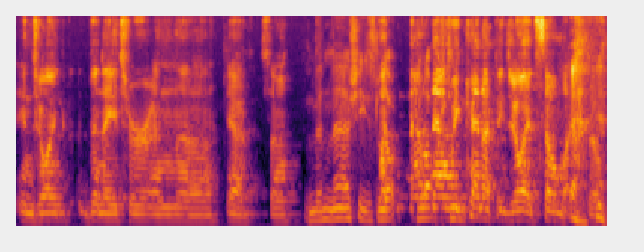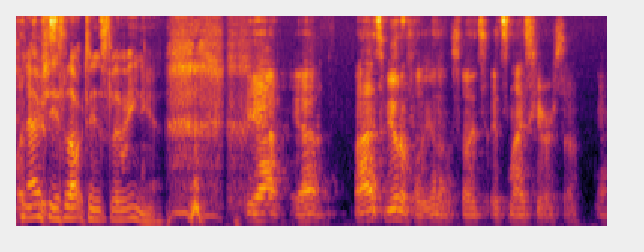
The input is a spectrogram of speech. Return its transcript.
enjoying the nature and uh, yeah. So. But now she's locked. Now, now we cannot enjoy it so much. Though, now she's locked in Slovenia. yeah, yeah. Well, that's beautiful, you know. So it's it's nice here. So yeah.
